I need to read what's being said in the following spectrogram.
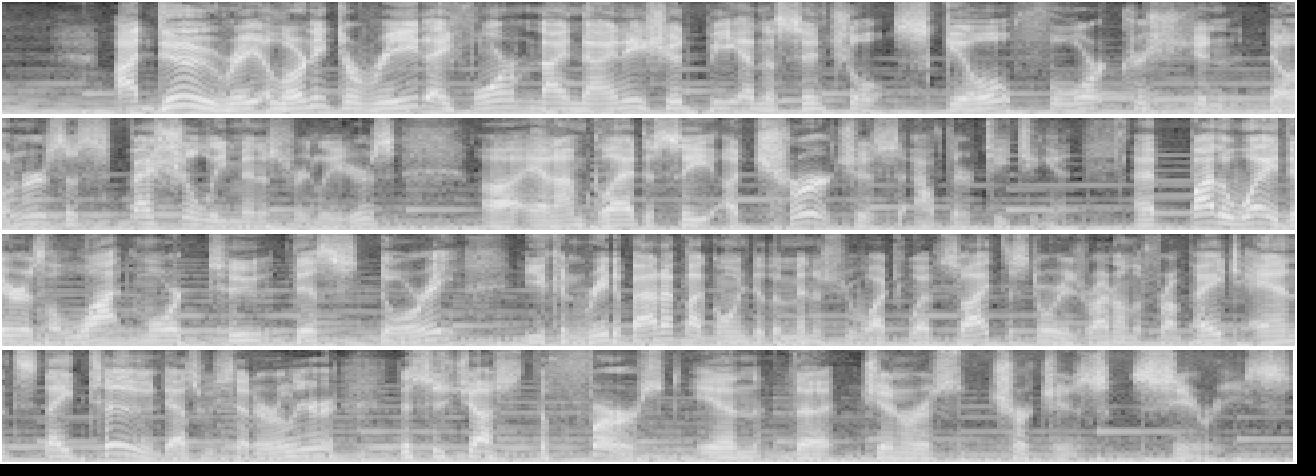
I do. Re- learning to read a Form 990 should be an essential skill for Christian donors, especially ministry leaders. Uh, and I'm glad to see a church is out there teaching it. Uh, by the way, there is a lot more to this story. You can read about it by going to the Ministry Watch website. The story is right on the front page. And stay tuned. As we said earlier, this is just the first in the Generous Churches series.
